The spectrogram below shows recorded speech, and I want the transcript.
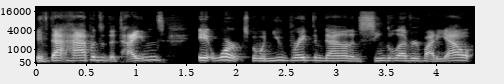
If that happens with the Titans, it works. But when you break them down and single everybody out,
